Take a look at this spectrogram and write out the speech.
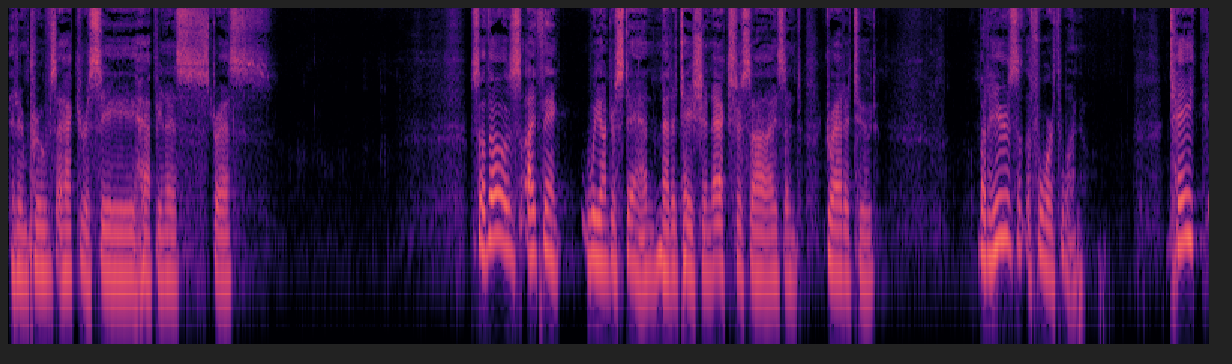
It improves accuracy, happiness, stress. So, those I think we understand meditation, exercise, and gratitude. But here's the fourth one take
